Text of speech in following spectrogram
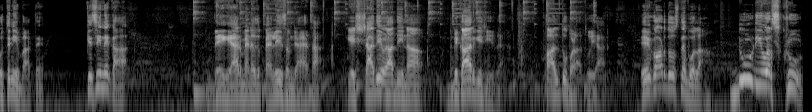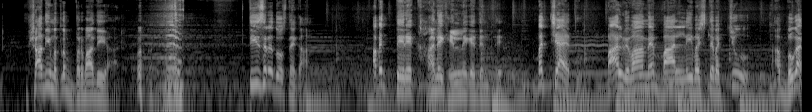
उतनी बातें। किसी ने कहा, देख यार, मैंने तो पहले ही समझाया था ये शादी वादी ना बेकार की चीज़ है। फालतू पड़ा तू यार। एक और दोस्त ने बोला डूड यू आर स्क्रूड शादी मतलब बर्बादी यार। तीसरे दोस्त ने कहा, अबे तेरे खाने खेलने के दिन थे। बच्चा है तू। बाल विवाह में बाल नहीं बचते बच्चू। अब भुगत।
